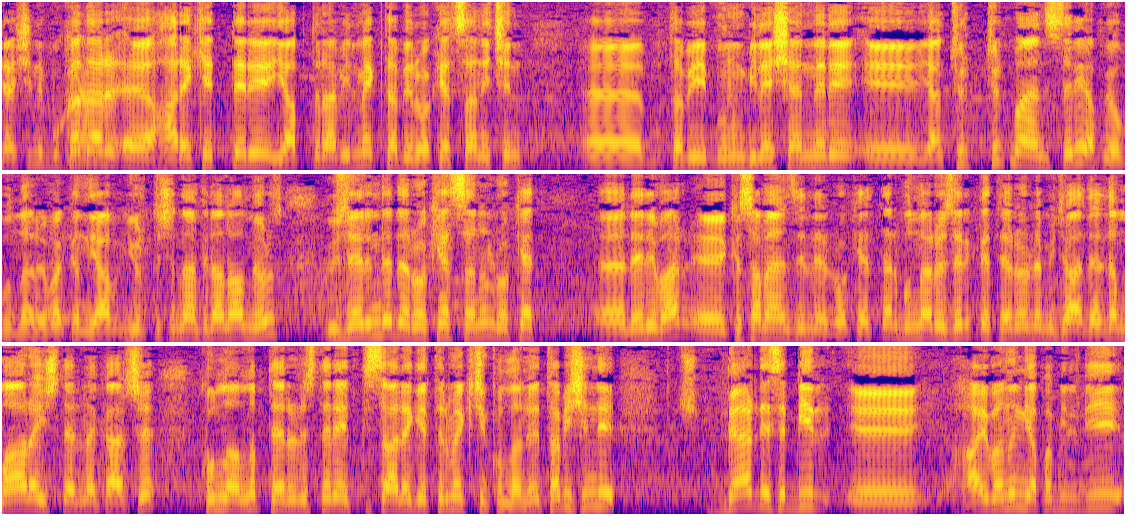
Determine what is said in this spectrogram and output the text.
Ya şimdi bu kadar e, hareketleri yaptırabilmek tabii Roketsan için e, tabii bunun bileşenleri e, yani Türk Türk mühendisleri yapıyor bunları. Bakın ya yurt dışından falan almıyoruz. Üzerinde de Roketsan'ın roketleri var. E, kısa menzilli roketler. Bunlar özellikle terörle mücadelede mağara işlerine karşı kullanılıp teröristleri etkisiz hale getirmek için kullanılıyor. Tabii şimdi neredeyse bir e, hayvanın yapabildiği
